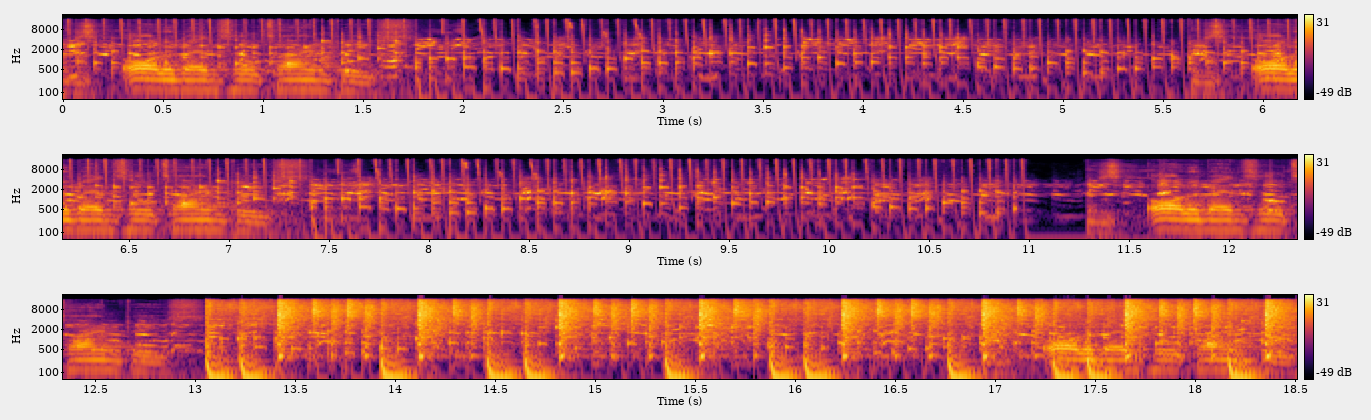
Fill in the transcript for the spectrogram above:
His ornamental timepiece. His ornamental timepiece. His ornamental timepiece. Ornamental timepiece.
